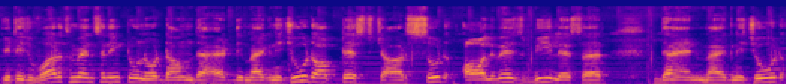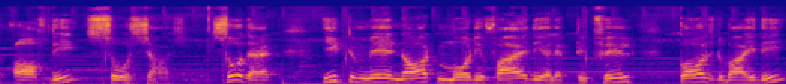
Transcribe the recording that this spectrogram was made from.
It is worth mentioning to note down that the magnitude of test charge should always be lesser than magnitude of the source charge so that it may not modify the electric field caused by the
